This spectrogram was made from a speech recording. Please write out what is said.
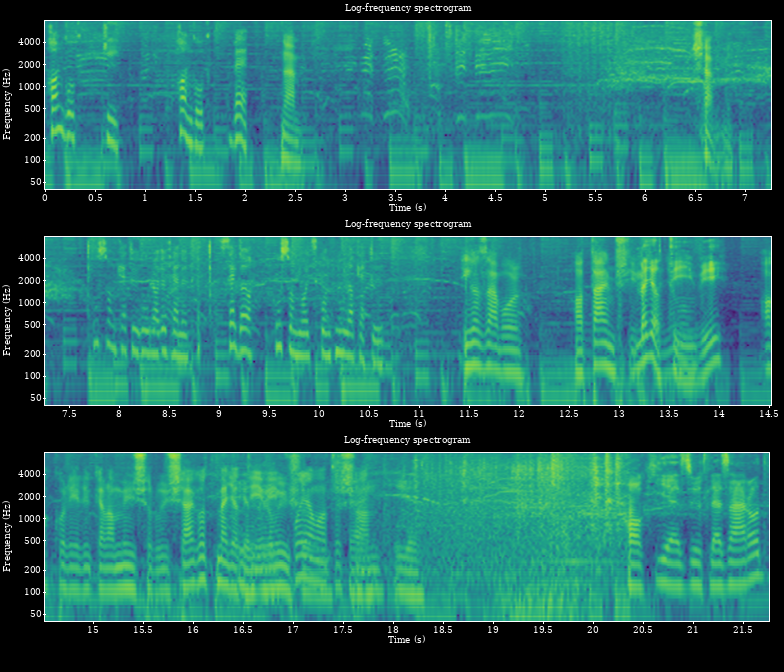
Hangok, ki. Hangok, be. Nem. Semmi. 22 óra 55 perc, Szega, 28.02. Igazából, ha a time shift Megy a TV. Akkor érjük el a műsorújságot, megy a Igen, tévé folyamatosan. Igen. Ha a kijelzőt lezárod,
